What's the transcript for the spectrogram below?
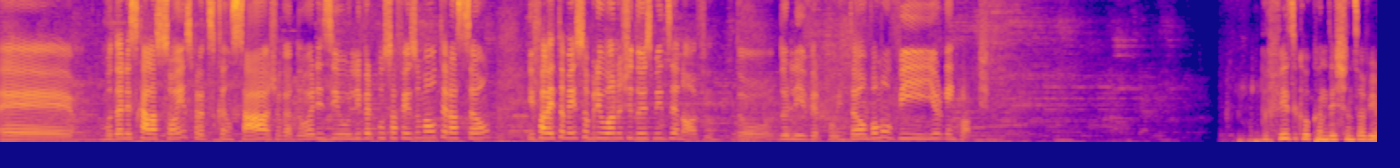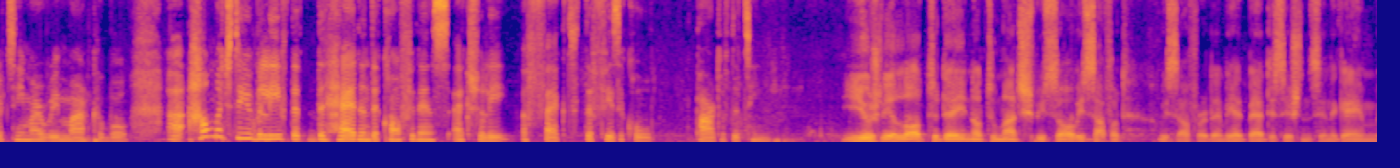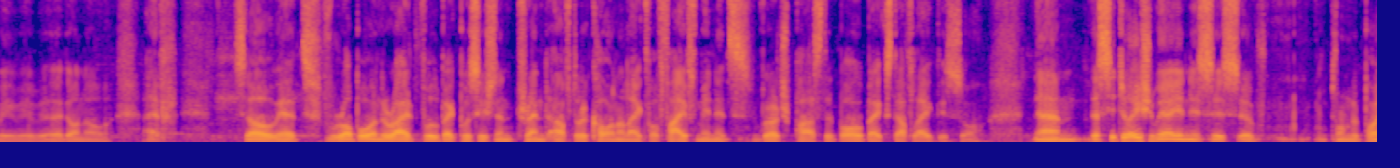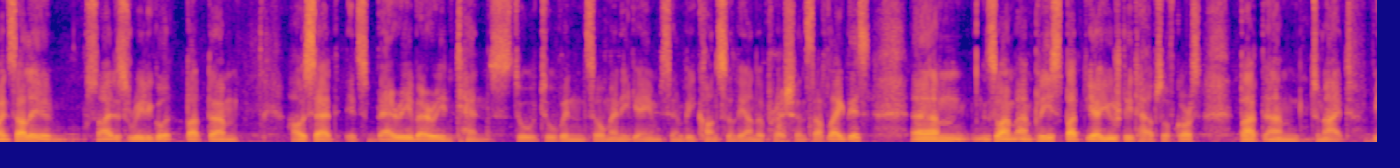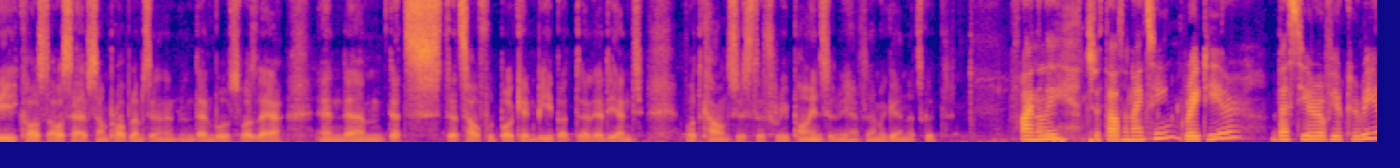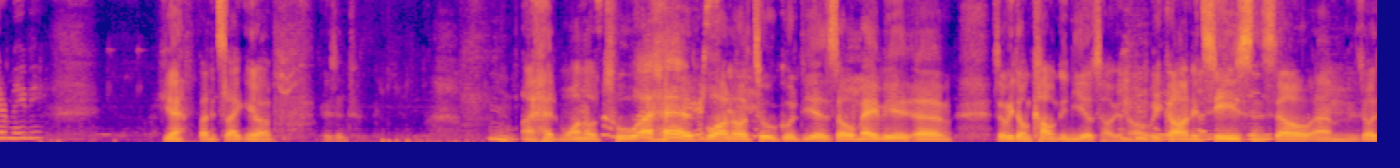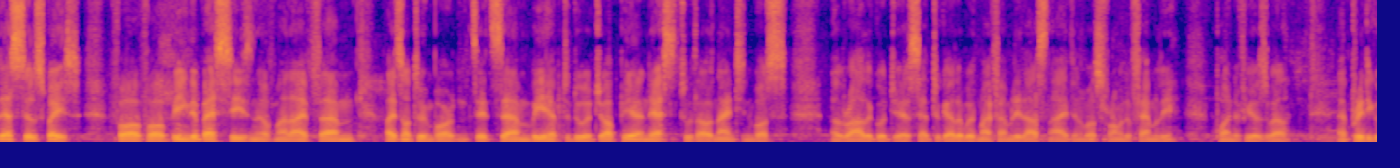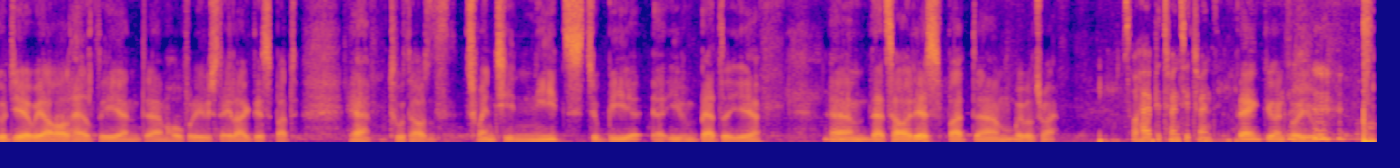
é, mudando escalações para descansar jogadores e o Liverpool só fez uma alteração. E falei também sobre o ano de 2019 do, do Liverpool. Então vamos ouvir Jürgen Klopp. The physical conditions of your team are remarkable. Uh, how much do you believe that the head and the confidence actually affect the physical part of the team? Usually a lot today, not too much. We saw we suffered, we suffered, and we had bad decisions in the game. We, we, I don't know. I've, so we had Robbo on the right fullback position and Trent after a corner like for five minutes. Verge passed the ball back, stuff like this. So um, the situation we are in is, is uh, from the point side is really good, but um, how I said, it's very, very intense to, to win so many games and be constantly under pressure and stuff like this. Um, so I'm, I'm pleased, but yeah, usually it helps, of course. But um, tonight we caused ourselves some problems, and, and then Wolves was there, and um, that's that's how football can be. But uh, at the end, what counts is the three points, and we have them again. That's good. Finally, 2019, great year, best year of your career, maybe. Yeah, but it's like you know, is it? I had one or two. I had one or two good years, so maybe. Um, so we don't count in years, how you know. We count in seasons. So um, so there's still space for, for being the best season of my life. Um, but it's not too important. It's um, we have to do a job here, and yes, 2019 was a rather good year. Sat together with my family last night, and was from the family point of view as well. A pretty good year. We are all healthy, and um, hopefully we stay like this. But yeah, 2020 needs to be an even better year. Um, that's how it is, but um, we will try. So happy 2020. Thank you, and for you.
